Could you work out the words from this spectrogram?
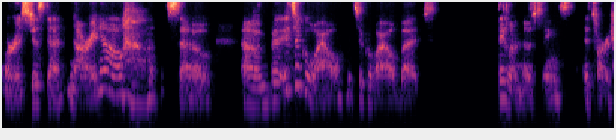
or it's just a not right now. So um, but it took a while it took a while but they learn those things it's hard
